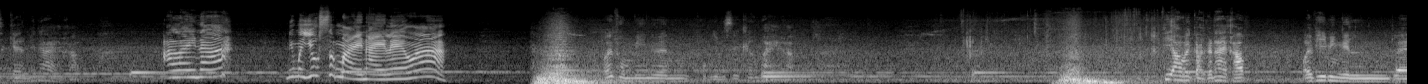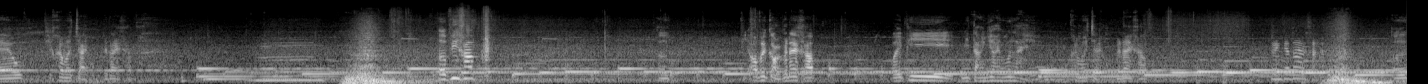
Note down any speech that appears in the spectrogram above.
สแกนไม่ได้ครับ อะไรนะ นี่มายุคสมัยไหนแล้วอะ ไว้ผมมีเงิน ผมจะไปซื้อเครื่องใหม่ครับ พี่เอาไปก่อนก็ได้ครับ ไว้พี่มีเงินแล้วพี่ค่อยมาจ่ายผมก็ได้ครับ เออพี่ครับ เออพี่เอาไปก่อนก็ได้ครับ ไว้พี่มีตังค์ย่อยเมื่อไหร่ค่อยมาจ่ายผมก็ได้ครับ งั้นก็ได้ค่ะ เออ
